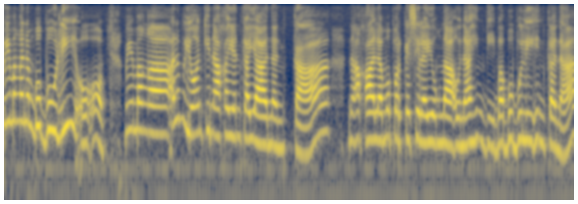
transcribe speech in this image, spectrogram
may mga nambubuli oo. May mga alam mo yon kinakayan-kayanan ka na akala mo porque sila yung nauna hindi ba? Bubulihin ka na?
